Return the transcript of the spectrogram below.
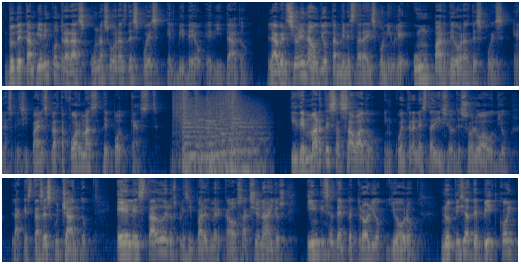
donde también encontrarás unas horas después el video editado. La versión en audio también estará disponible un par de horas después en las principales plataformas de podcast. Y de martes a sábado encuentra en esta edición de solo audio, la que estás escuchando, el estado de los principales mercados accionarios, índices del petróleo y oro, noticias de Bitcoin,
